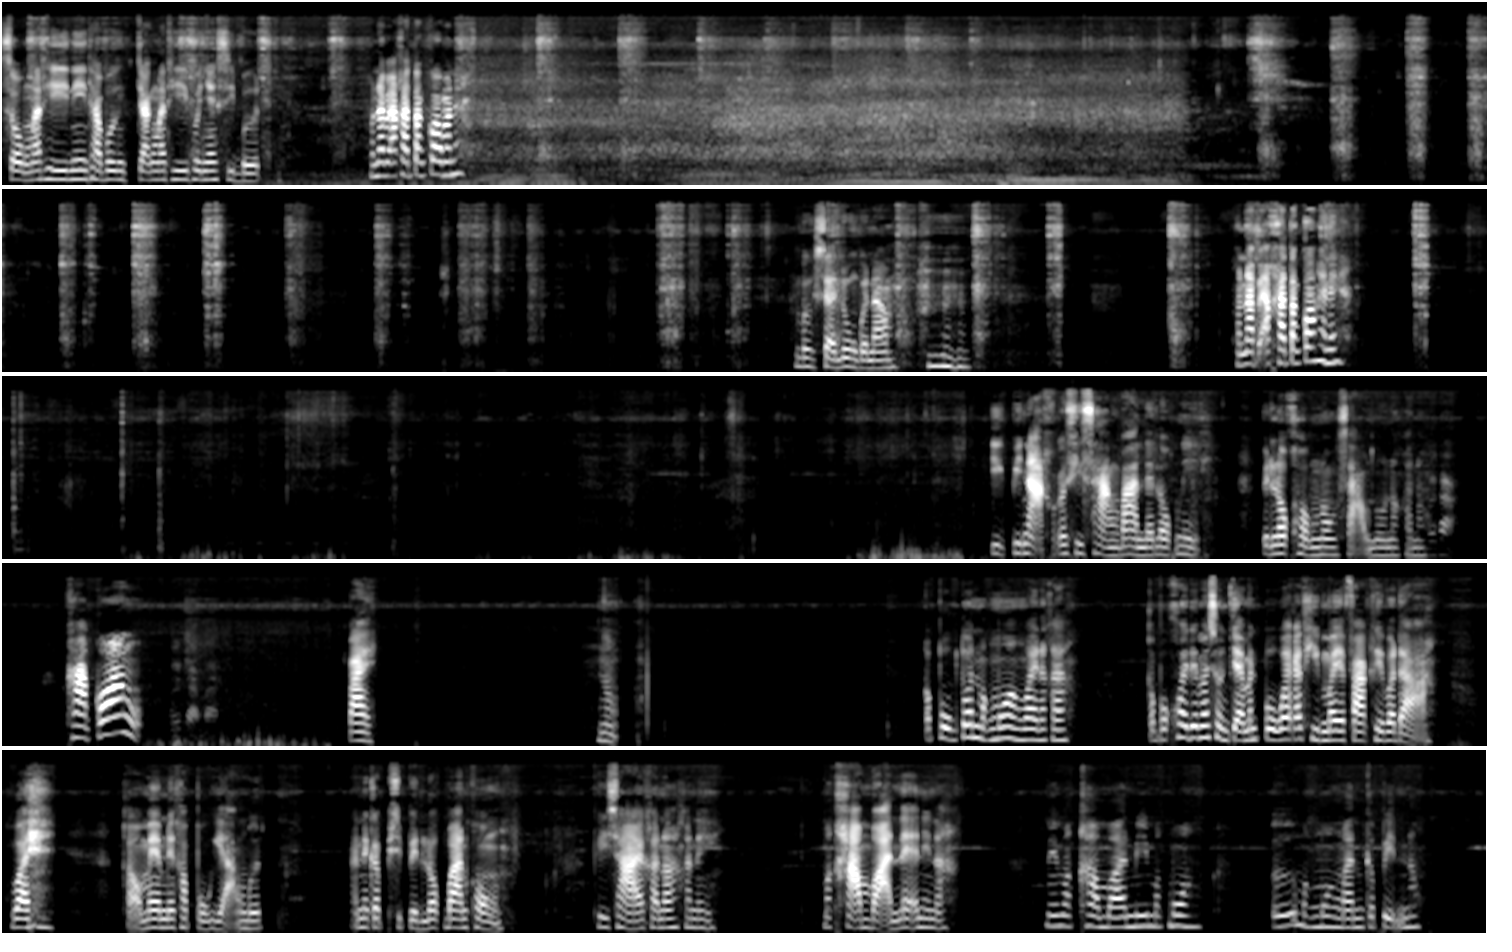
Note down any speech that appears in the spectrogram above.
สองนาทีนี่ถ้าเบิงจังนาทีเพิ่นยังสิเบิดมันน่ะไปอาขาตั้งกล้องมาเนี่ย เบิ่งใส่ลุงไปน้ำหัวหน้าไปเอาขาตั้งกล้องให้เลยอีกปีหน้าเขาก็สิสร้างบ้านในโลกนี่ เป็นโลกของน้องสาวนู้นเนาะคะเนาะเพื่อสั่งขากล้องเพื่อสั่งมาไปเนาะ ก็ปลูกต้นมะม่วงไว้นะคะก็บ่ค่อยได้มาสนใจมันปลูกไว้กระถิมไว้ฝากเทวดา ไว้เขาแม่มเนี่ยค่ะปลูกอย่างเบิดอันนี้ก็สิเป็นล็อกบ้านของพี่ชายค่ะเนาะคันนี้มะขามหวานแน่อันนี้นะมีมะขามหวานมีมะม่วง เออมะม่วงมันก็เป็นเนาะ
